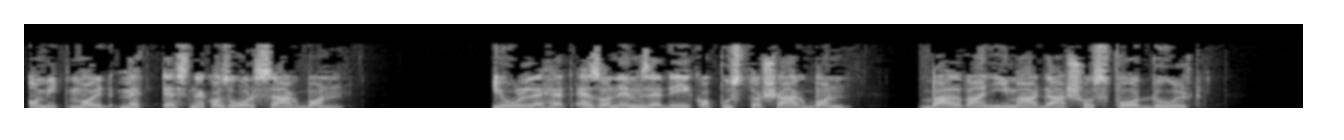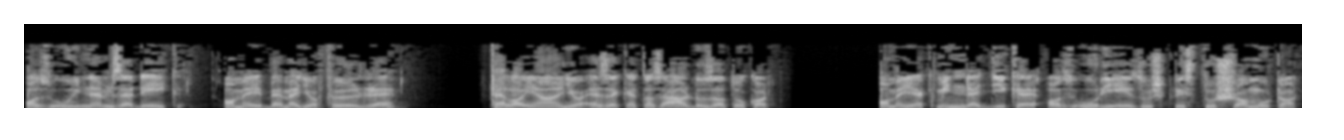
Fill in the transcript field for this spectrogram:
amit majd megtesznek az országban. Jól lehet ez a nemzedék a pusztaságban bálványimádáshoz fordult, az új nemzedék, amely bemegy a földre, felajánlja ezeket az áldozatokat, amelyek mindegyike az Úr Jézus Krisztusra mutat.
